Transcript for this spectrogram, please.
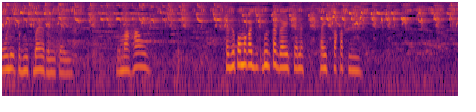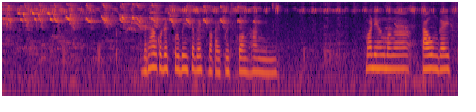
mulai pag misbayron kay. mahal. Sa pa makajus bunta guys. Alas 6 pa kapin. Ganahan ko das probinsya guys. Baka presko ang hangin. Mani ang mga taong guys.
